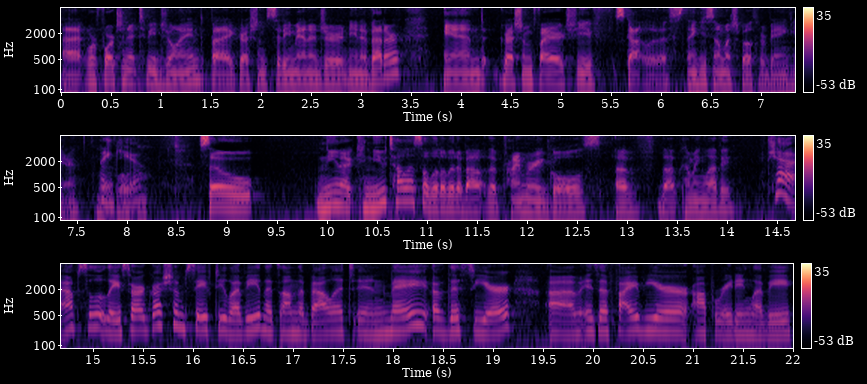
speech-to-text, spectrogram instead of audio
Uh, we're fortunate to be joined by Gresham City Manager Nina Vetter and Gresham Fire Chief Scott Lewis. Thank you so much both for being here. Thank you. So, Nina, can you tell us a little bit about the primary goals of the upcoming levy? Yeah, absolutely. So our Gresham Safety Levy that's on the ballot in May of this year um, is a five-year operating levy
